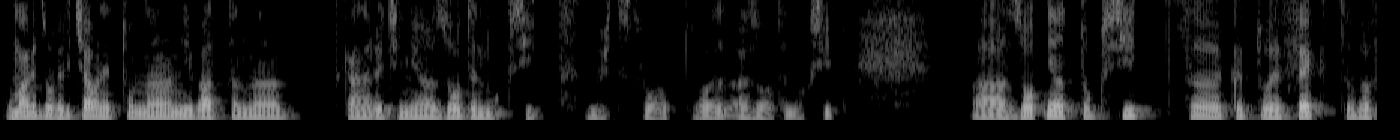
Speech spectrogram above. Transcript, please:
помагат за увеличаването на нивата на така наречения азотен оксид, веществото азотен оксид. Азотният оксид като ефект в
